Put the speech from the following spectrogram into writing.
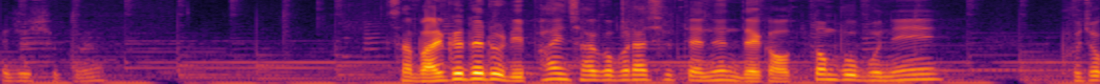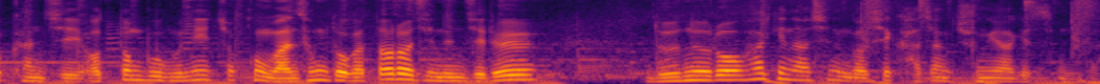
해주시고요. 자, 말 그대로 리파인 작업을 하실 때는 내가 어떤 부분이 부족한지, 어떤 부분이 조금 완성도가 떨어지는지를 눈으로 확인하시는 것이 가장 중요하겠습니다.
